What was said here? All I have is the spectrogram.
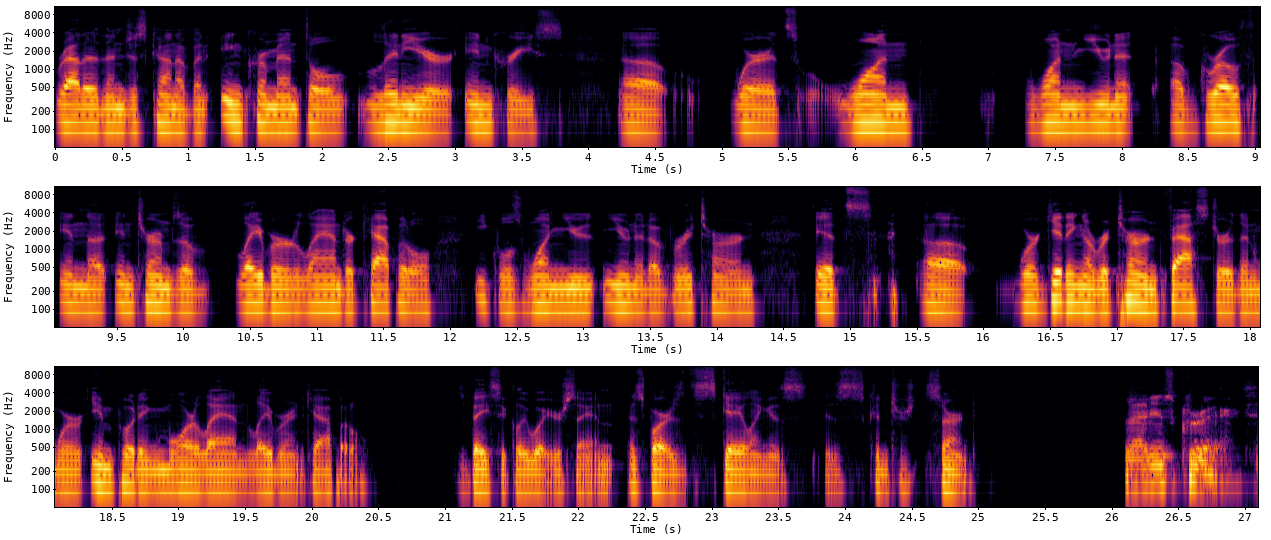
Rather than just kind of an incremental linear increase uh, where it's one one unit of growth in the in terms of labor, land, or capital equals one u- unit of return. It's uh, we're getting a return faster than we're inputting more land, labor, and capital is basically what you're saying as far as the scaling is is concerned. That is correct.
